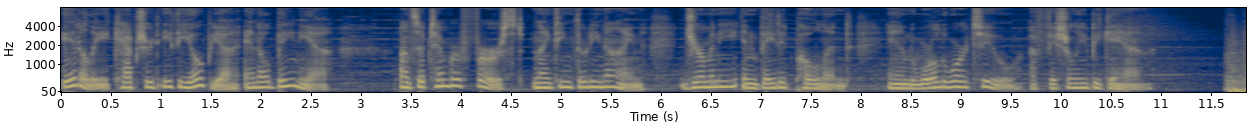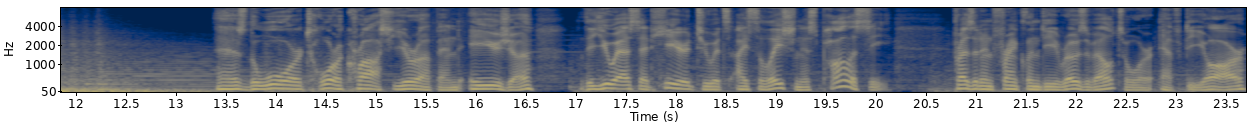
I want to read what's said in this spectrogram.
Italy captured Ethiopia and Albania. On September 1, 1939, Germany invaded Poland, and World War II officially began. As the war tore across Europe and Asia, the U.S. adhered to its isolationist policy. President Franklin D. Roosevelt, or FDR,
